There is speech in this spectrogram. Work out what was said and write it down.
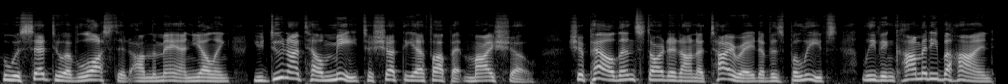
who was said to have lost it on the man yelling, You do not tell me to shut the F up at my show. Chappelle then started on a tirade of his beliefs, leaving comedy behind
